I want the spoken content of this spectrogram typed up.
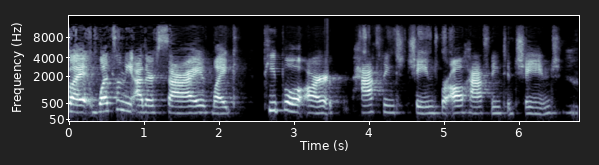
But what's on the other side? Like people are having to change. We're all having to change. Mm-hmm.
